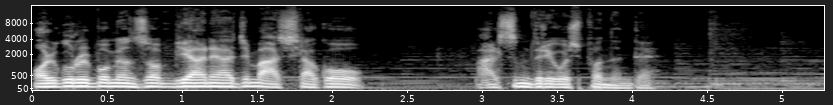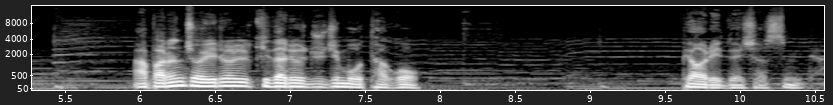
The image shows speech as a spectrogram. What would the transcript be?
얼굴을 보면서 미안해하지 마시라고 말씀드리고 싶었는데 아빠는 저희를 기다려주지 못하고 별이 되셨습니다.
